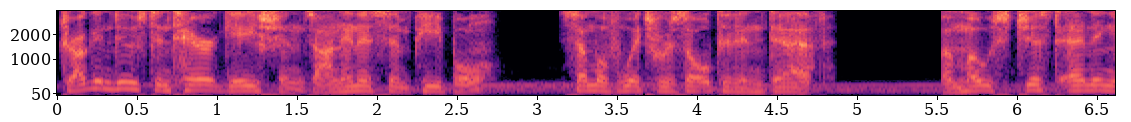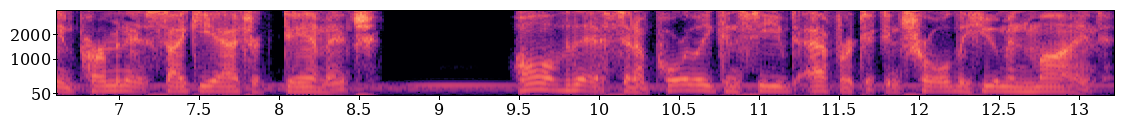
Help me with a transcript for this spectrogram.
Drug induced interrogations on innocent people, some of which resulted in death, but most just ending in permanent psychiatric damage. All of this in a poorly conceived effort to control the human mind.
